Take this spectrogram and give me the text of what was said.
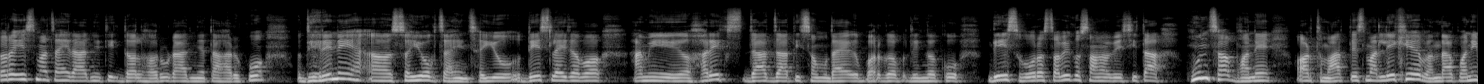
तर यसमा चाहिँ राजनीतिक दलहरू राजनेताहरूको धेरै नै सहयोग चाहिन्छ। यो देशलाई जब हामी हरेक जात जाति समुदाय वर्ग लिङ्गको देश हो र सबैको समावेशिता हुन्छ भने अर्थमा त्यसमा लेखे भन्दा पनि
